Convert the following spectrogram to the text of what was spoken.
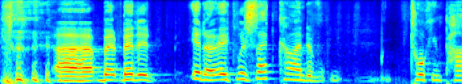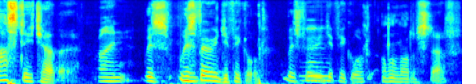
uh, but but it, you know, it was that kind of talking past each other. Right. Was, was very difficult, was very mm. difficult on a lot of stuff.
